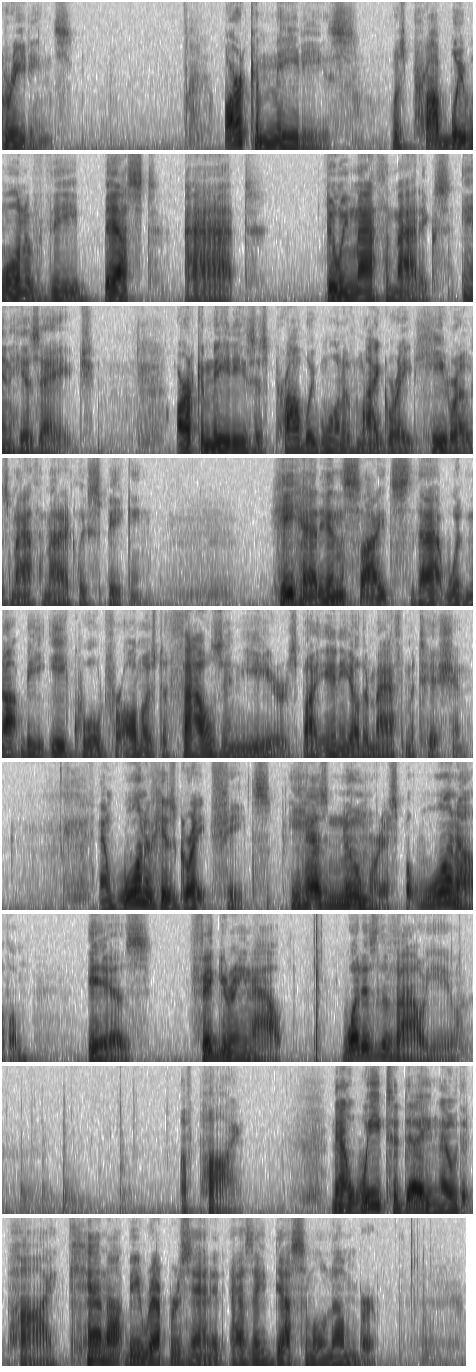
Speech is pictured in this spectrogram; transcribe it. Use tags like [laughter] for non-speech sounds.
Greetings. Archimedes was probably one of the best at doing mathematics in his age. Archimedes is probably one of my great heroes, mathematically speaking. He had insights that would not be equaled for almost a thousand years by any other mathematician. And one of his great feats, he has numerous, but one of them is figuring out what is the value of pi. Now, we today know that pi cannot be represented as a decimal number.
